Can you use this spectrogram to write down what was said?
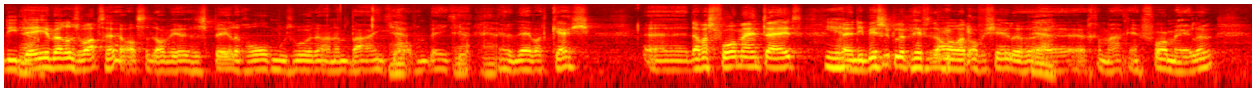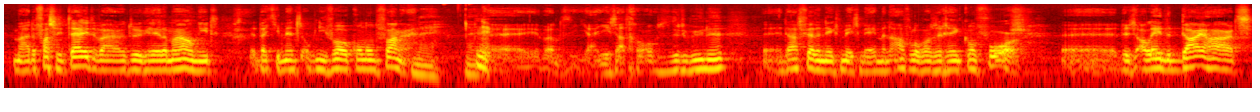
die ja. deden wel eens wat. Hè, als er dan weer een speler geholpen moest worden aan een baantje Ja, of een beetje. ja, ja. Ja, dan deed wat cash. Eh, dat was voor mijn tijd. Ja. En die businessclub heeft het allemaal wat officiëler Ja. eh, gemaakt en formeler. Maar de faciliteiten waren natuurlijk helemaal niet dat je mensen op niveau kon ontvangen. nee, nee. Nee. Eh, want ja, je zat gewoon op de tribune. Eh, daar is verder niks mis mee. Maar na afloop was er geen comfort. Eh, dus alleen de diehards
